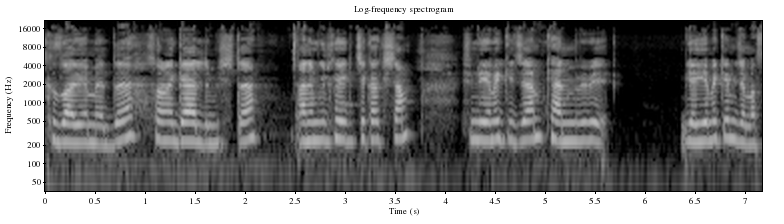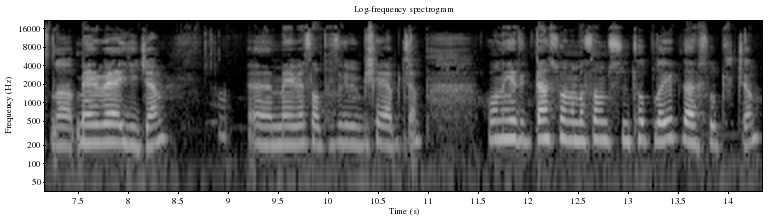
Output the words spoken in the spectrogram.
Kızlar yemedi. Sonra geldim işte. Annem Gülköy'e gidecek akşam. Şimdi yemek yiyeceğim. Kendime bir ya yemek yemeyeceğim aslında. Meyve yiyeceğim. Ee, meyve salatası gibi bir şey yapacağım. Onu yedikten sonra masamın üstünü toplayıp derse oturacağım.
